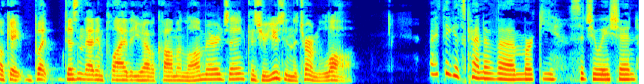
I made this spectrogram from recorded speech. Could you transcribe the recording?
Okay, but doesn't that imply that you have a common law marriage then? Because you're using the term law. I think it's kind of a murky situation.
